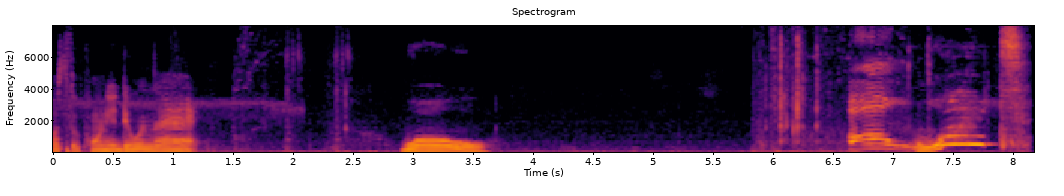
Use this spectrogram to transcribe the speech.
What's the point of doing that? Whoa! Oh, what?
